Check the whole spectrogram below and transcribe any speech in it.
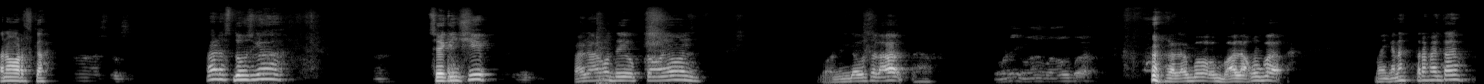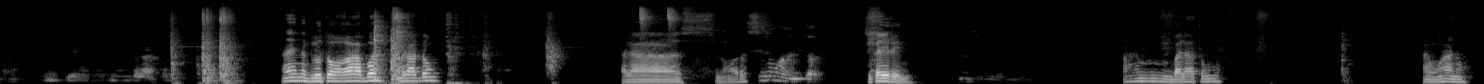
Anong oras ka? Ah, alas 12. Ah, alas 12 ka. Second shift. Kala ko day off ka ngayon. Morning daw sa lahat. Morning, mga bakaw ba? Kala mo, baala ko ba? Kumain ka na? Tara, kain tayo. Ay, nagluto ka kahapon. Balatong. Alas, anong oras? Sino mga nandito? Si Kairin. Ah, balatong mo. Ah, nga, no.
